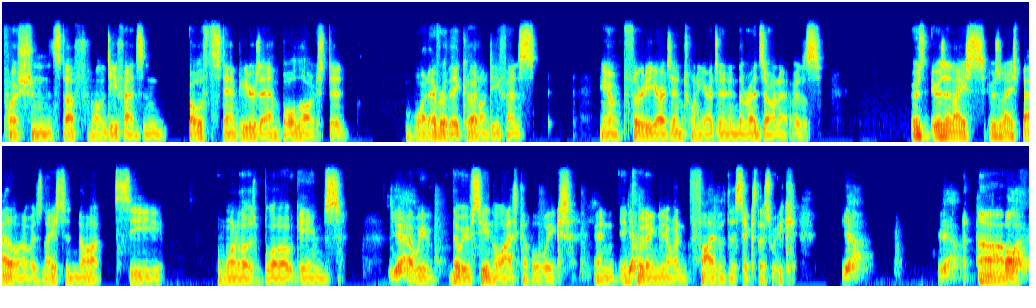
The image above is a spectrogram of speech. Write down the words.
push and stuff on defense, and both Stampeders and Bulldogs did whatever they could on defense, you know, 30 yards in, 20 yards in in the red zone. It was it was it was a nice it was a nice battle and it was nice to not see one of those blowout games Yeah. that we've that we've seen the last couple of weeks and including, you know, in five of the six this week. Yeah. Yeah. Um Well,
